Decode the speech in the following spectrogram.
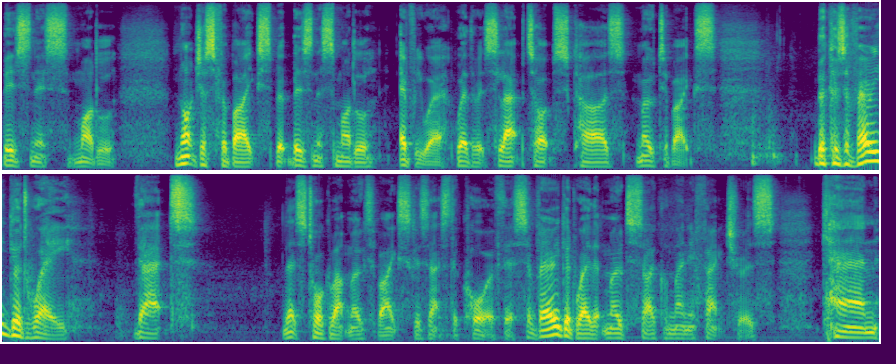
business model, not just for bikes, but business model everywhere, whether it's laptops, cars, motorbikes. Because a very good way that, let's talk about motorbikes because that's the core of this, a very good way that motorcycle manufacturers can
